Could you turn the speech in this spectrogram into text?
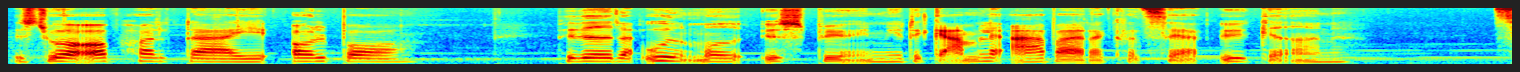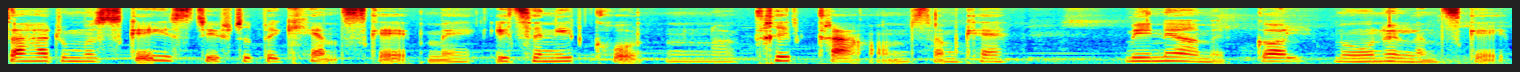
Hvis du har opholdt dig i Aalborg, bevæget dig ud mod Østbyen i det gamle arbejderkvarter Øgaderne, så har du måske stiftet bekendtskab med etanitgrunden og kridtgraven, som kan minde om et goldt månelandskab.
